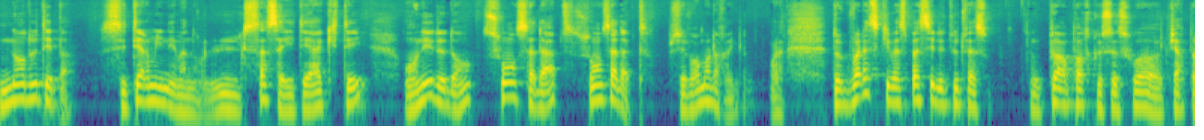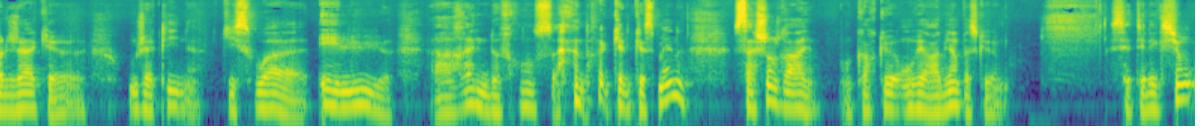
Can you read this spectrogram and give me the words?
n'en doutez pas. C'est terminé maintenant. Ça, ça a été acté. On est dedans. Soit on s'adapte, soit on s'adapte. C'est vraiment la règle. Donc voilà ce qui va se passer de toute façon. Peu importe que ce soit euh, Pierre-Paul Jacques euh, ou Jacqueline qui soit euh, élu à reine de France dans quelques semaines, ça changera rien. Encore que on verra bien parce que cette élection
